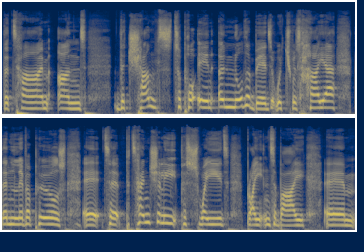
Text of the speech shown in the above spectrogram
the time and the chance to put in another bid which was higher than Liverpool's uh, to potentially persuade Brighton to buy um,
